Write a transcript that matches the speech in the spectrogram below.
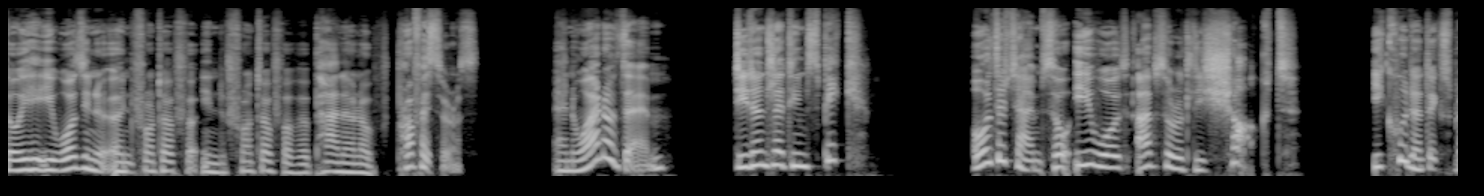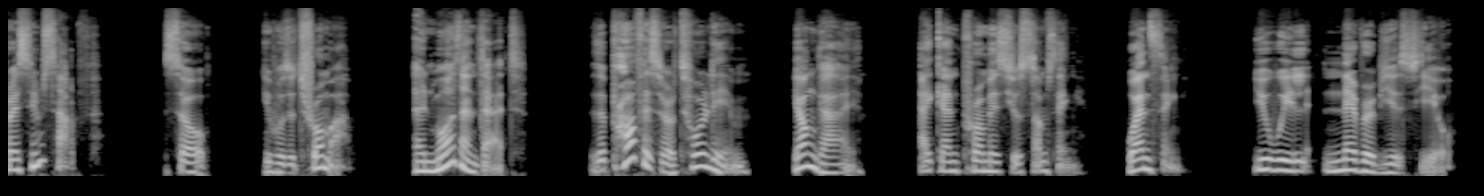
So he, he was in, in, front of, in front of, of a panel of professors. And one of them didn't let him speak all the time. So he was absolutely shocked. He couldn't express himself. So it was a trauma. And more than that, the professor told him, Young guy, I can promise you something. One thing you will never be a CEO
